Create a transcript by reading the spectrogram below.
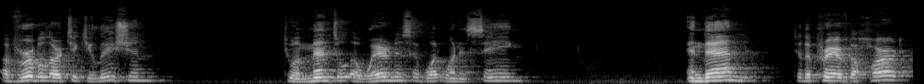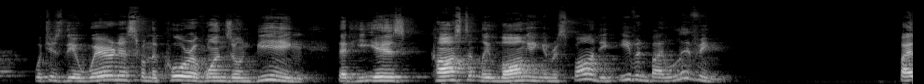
a verbal articulation to a mental awareness of what one is saying, and then to the prayer of the heart, which is the awareness from the core of one's own being that he is constantly longing and responding, even by living. By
